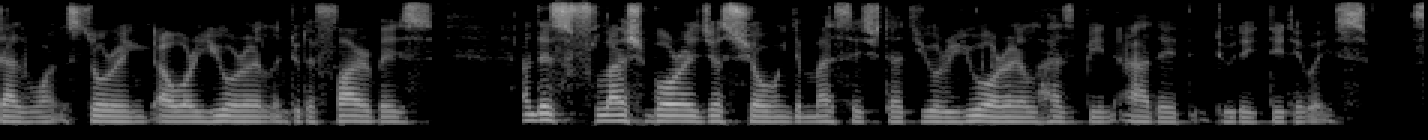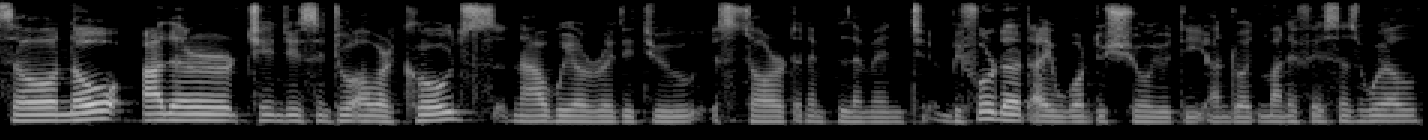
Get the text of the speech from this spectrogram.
that one storing our URL into the Firebase. And this flashbar is just showing the message that your URL has been added to the database so no other changes into our codes. Now we are ready to start and implement. Before that I want to show you the Android manifest as well.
